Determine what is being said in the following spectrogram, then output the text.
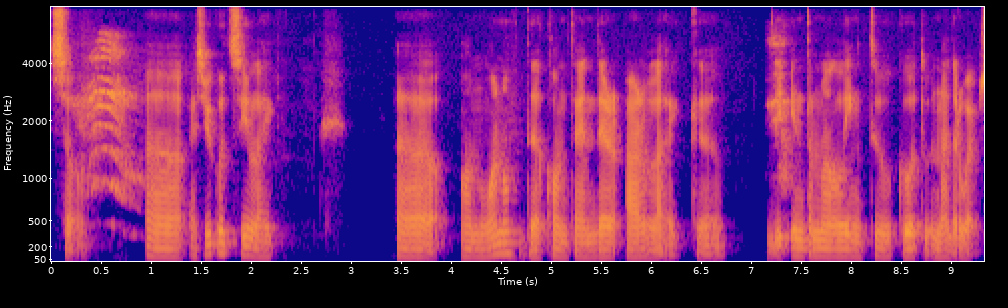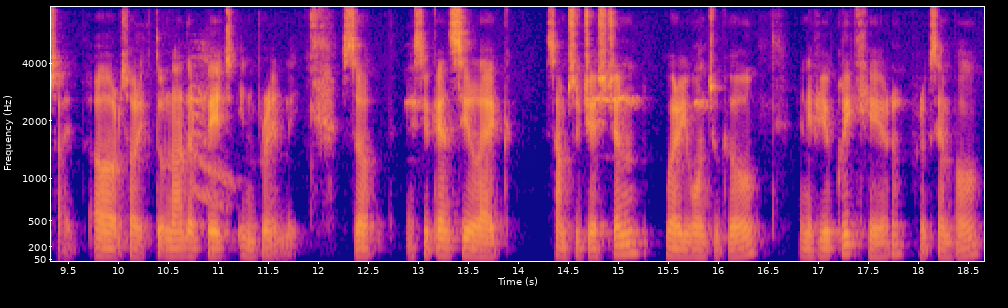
So uh, as you could see like uh, on one of the content there are like uh, the internal link to go to another website or sorry to another page in Brainly. So as you can see like some suggestion where you want to go and if you click here for example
